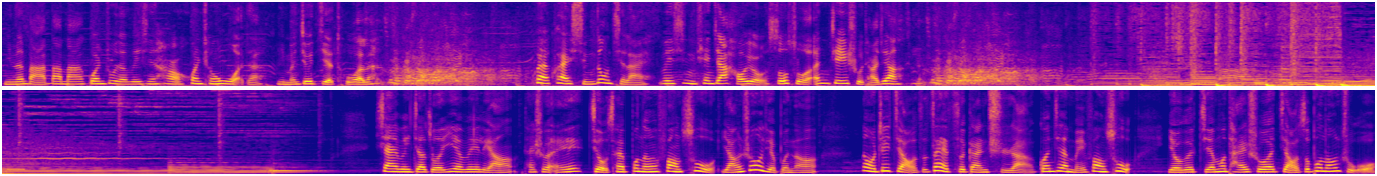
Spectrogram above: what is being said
你们把爸妈关注的微信号换成我的，你们就解脱了。快快行动起来！微信添加好友，搜索 “nj 薯条酱”。下一位叫做叶微凉，他说：“哎，韭菜不能放醋，羊肉也不能。”那我这饺子再次干吃啊！关键没放醋。有个节目台说饺子不能煮，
